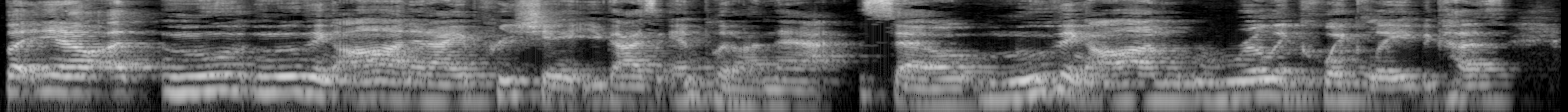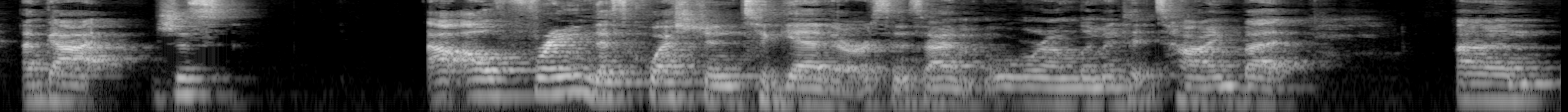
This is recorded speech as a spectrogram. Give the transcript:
but you know, uh, move, moving on, and I appreciate you guys' input on that. So moving on really quickly because I've got just I'll frame this question together since I'm we're on limited time, but um,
